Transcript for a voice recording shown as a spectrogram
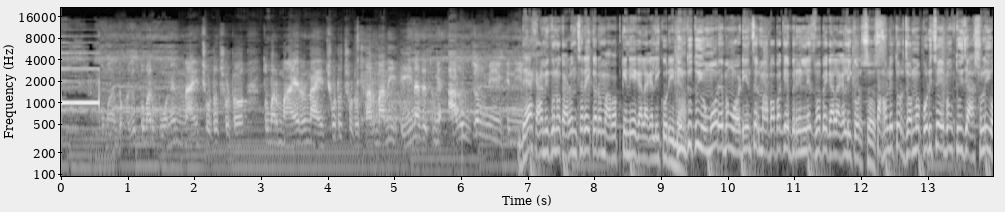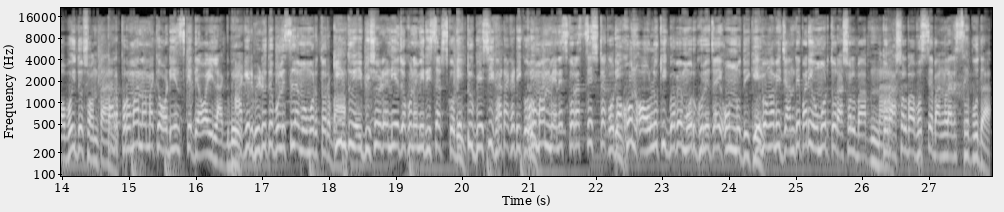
তোমার হয়তো তোমার বোনের নাই ছোট ছোট তোমার মায়ের নাই ছোট ছোট তার মানে এই না যে তুমি আরেকজন মেয়েকে নিয়ে দেখ আমি কোনো কারণ ছাড়াই কারও মা বাপকে নিয়ে গালাগালি করি না। কিন্তু তুই ওমর এবং অডিয়েন্সের মা বাবাকে ব্রেনলেস ভাবে গালাগালি করছস। তাহলে তোর জন্ম পরিচয় এবং তুই যে আসলেই অবৈধ সন্তান। তার প্রমাণ আমাকে অডিয়েন্সকে দেওয়াই লাগবে। আগের ভিডিওতে বলেছিলাম ওমর তোর। কিন্তু এই বিষয়টা নিয়ে যখন আমি রিসার্চ করি একটু বেশি ঘাটাঘাটি করি। প্রমাণ ম্যানেজ করার চেষ্টা করি। তখন অলৌকিক ভাবে মোর ঘুরে যায় অন্যদিকে। এবং আমি জানতে পারি ওমর তোর আসল বাপ না। তোর আসল বাপ হচ্ছে বাংলার সেপুদা।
